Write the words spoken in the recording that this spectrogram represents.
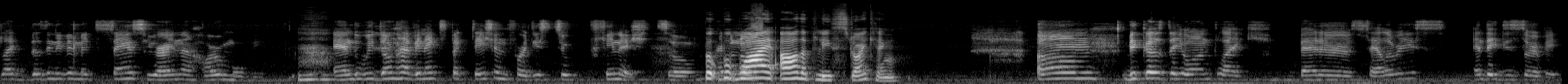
Like, doesn't even make sense. You are in a horror movie. and we don't have any expectation for this to finish. So, but but why are the police striking? Um, because they want like better salaries, and they deserve it.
